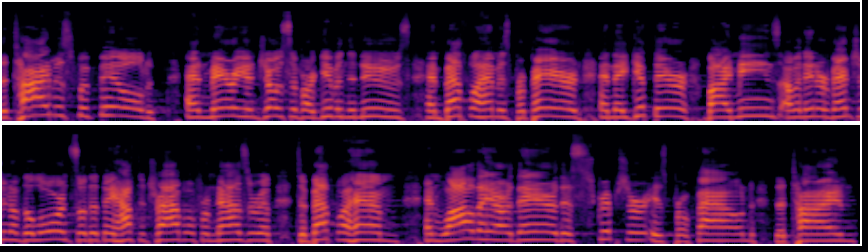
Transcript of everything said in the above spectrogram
The time is fulfilled, and Mary and Joseph are given the news, and Bethlehem is prepared, and they get there by means of an intervention of the Lord so that they have to travel from Nazareth to Bethlehem. And while they are there, this scripture is profound. The time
